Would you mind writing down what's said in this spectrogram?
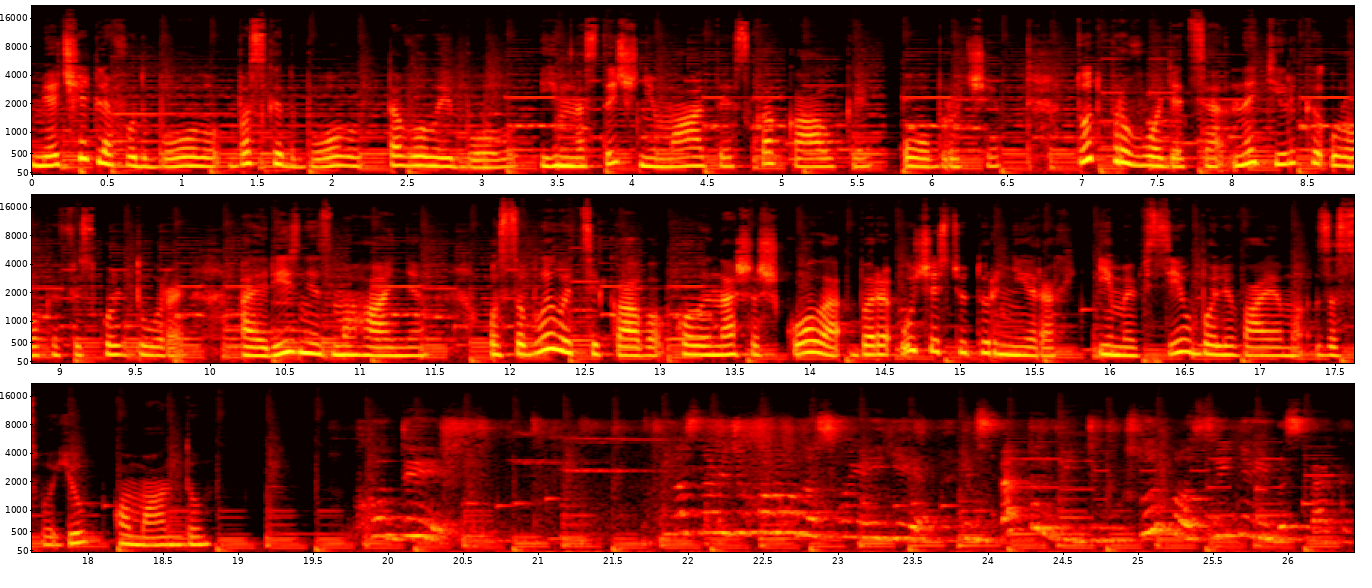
м'ячі для футболу, баскетболу та волейболу, гімнастичні мати, скакалки, обручі. Тут проводяться не тільки уроки фізкультури, а й різні змагання. Особливо цікаво, коли наша школа бере участь у турнірах, і ми всі вболіваємо за свою команду. Ходи. У нас навіть охорона своя є. Інспектор відділу, служба освітньої безпеки.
